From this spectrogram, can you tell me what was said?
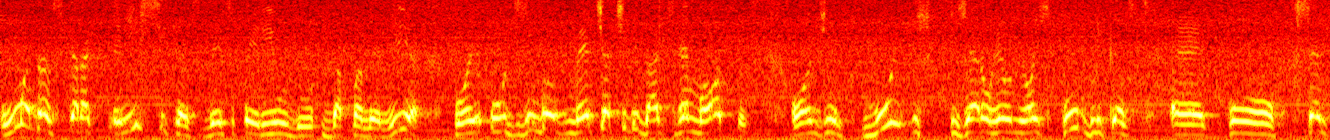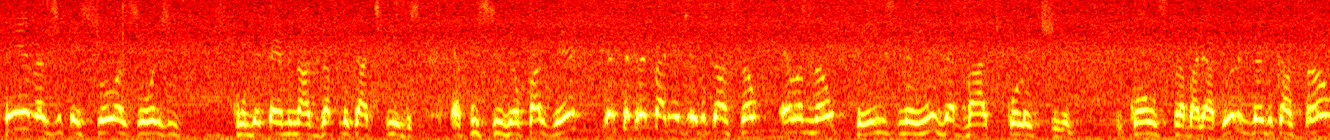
uma das características desse período da pandemia foi o desenvolvimento de atividades remotas, onde muitos fizeram reuniões públicas é, com centenas de pessoas hoje com determinados aplicativos é possível fazer e a Secretaria de Educação ela não fez nenhum debate coletivo com os trabalhadores da educação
